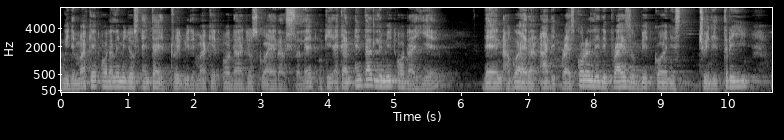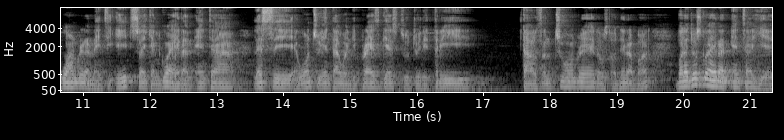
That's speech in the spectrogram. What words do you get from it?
with the market order. Let me just enter a trade with the market order. Just go ahead and select okay? I can enter limit order here then I'll go ahead and add the price. Currently, the price of Bitcoin is 23 198. So I can go ahead and enter. Let's say I want to enter when the price gets to 23,200 or, or thereabout. But I just go ahead and enter here.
